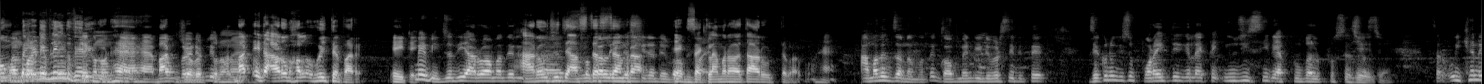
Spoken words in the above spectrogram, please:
কম্পারেটিভলি কিন্তু ভেরি গুড হ্যাঁ হ্যাঁ বাট বাট এটা আরও ভালো হইতে পারে এইটাই। মেবি যদি আরও আমাদের আরও যদি আস্তে আস্তে আমরা এক্স্যাক্টলি আমরা হয়তো আরও উঠতে পারব হ্যাঁ। আমাদের জানার মতে গভর্নমেন্ট ইউনিভার্সিটিতে যে কোনো কিছু পড়াইতে গেলে একটা ইউজিসির অ্যাপ্রুভাল প্রসেস আছে। স্যার ওইখানে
